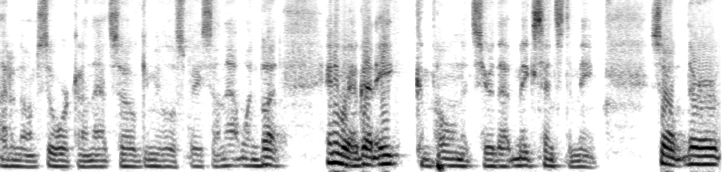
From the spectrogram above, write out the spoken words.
I don't know. I'm still working on that, so give me a little space on that one. But anyway, I've got eight components here that make sense to me. So there are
